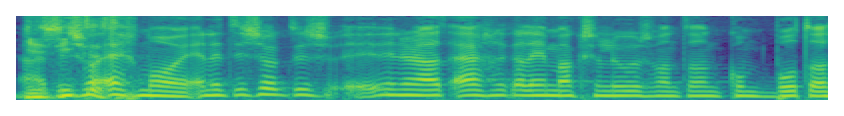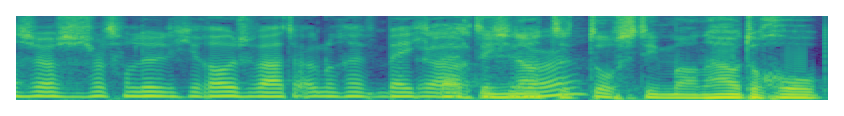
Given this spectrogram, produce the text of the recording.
je Ja, het ziet is wel het. echt mooi. En het is ook dus inderdaad eigenlijk alleen Max en Lewis. Want dan komt Bottas er als een soort van lulletje rozenwater ook nog even een beetje bij Ja, die tussendoor. natte tosti man, houd toch op.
